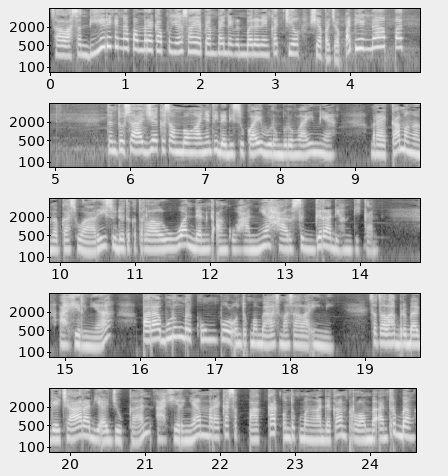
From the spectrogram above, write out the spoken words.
Salah sendiri kenapa mereka punya sayap yang pendek dan badan yang kecil, siapa cepat dia yang dapat. Tentu saja kesombongannya tidak disukai burung-burung lainnya. Mereka menganggap Kaswari sudah keterlaluan dan keangkuhannya harus segera dihentikan. Akhirnya, para burung berkumpul untuk membahas masalah ini. Setelah berbagai cara diajukan, akhirnya mereka sepakat untuk mengadakan perlombaan terbang.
